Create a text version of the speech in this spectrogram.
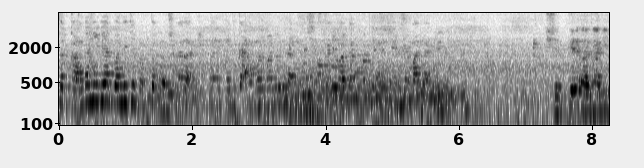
सर कांदा निर्यात बंदीची फक्त घोषणा झाली पण त्याची काय अंमलबजावणी झाली शेतकरी वर्गात निर्माण झाली? शेतकरी वर्गाची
